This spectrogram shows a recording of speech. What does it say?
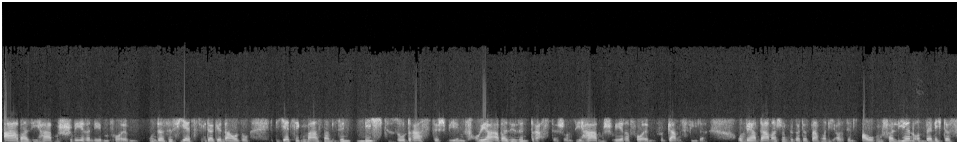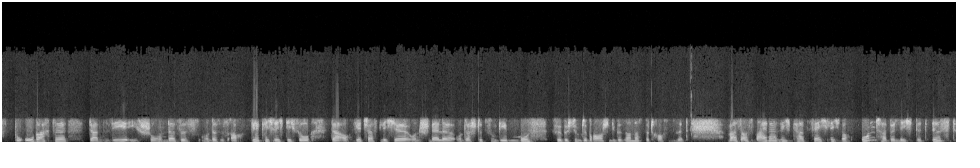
aber sie haben schwere Nebenfolgen. Und das ist jetzt wieder genauso. Die jetzigen Maßnahmen sind nicht so drastisch wie im Frühjahr, aber sie sind drastisch und sie haben schwere Folgen für ganz viele. Und wir haben damals schon gesagt, das darf man nicht aus den Augen verlieren. Und wenn ich das beobachte, dann sehe ich schon, dass es, und das ist auch wirklich richtig so, da auch wirtschaftliche und schnelle Unterstützung geben muss für bestimmte Branchen, die besonders betroffen sind. Was aus meiner Sicht tatsächlich noch unterbelichtet ist,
